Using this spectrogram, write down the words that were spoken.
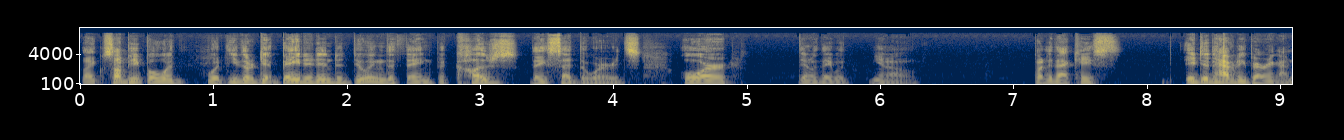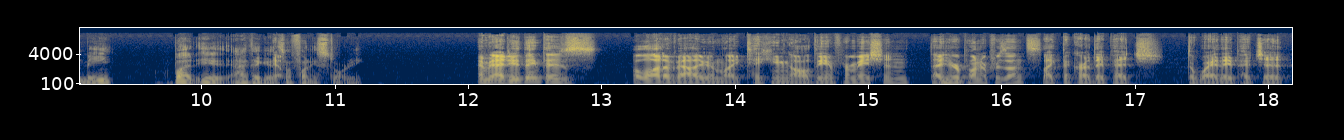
Like some people would would either get baited into doing the thing because they said the words, or you know they would you know, but in that case, it didn't have any bearing on me, but it, I think it's Yep. a funny story. I mean, I do think there's a lot of value in like taking all the information that Mm-hmm. your opponent presents, like the card they pitch, the way they pitch it,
